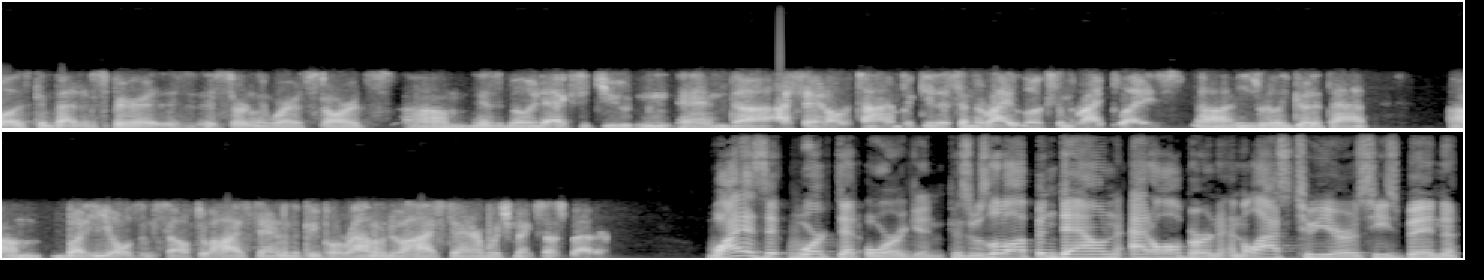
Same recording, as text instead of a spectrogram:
Well, his competitive spirit is, is certainly where it starts. Um, his ability to execute, and, and uh, I say it all the time, but get us in the right looks in the right place. Uh, he's really good at that. Um, but he holds himself to a high standard, and the people around him to a high standard, which makes us better. Why has it worked at Oregon? Because it was a little up and down at Auburn, and the last two years he's been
